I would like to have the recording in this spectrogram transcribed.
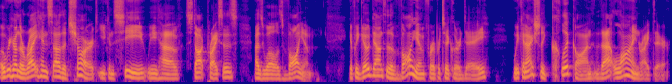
Over here on the right-hand side of the chart, you can see we have stock prices as well as volume. If we go down to the volume for a particular day, we can actually click on that line right there.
